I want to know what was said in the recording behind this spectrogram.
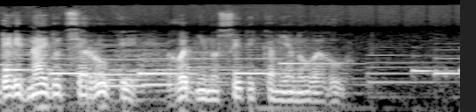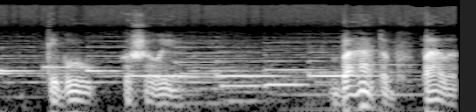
де віднайдуться руки, годні носити кам'яну вагу. Ти був кошовим. Багато б впало,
